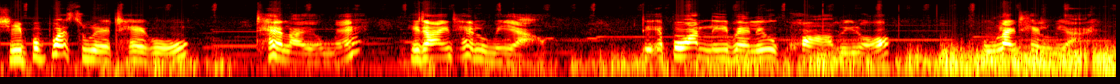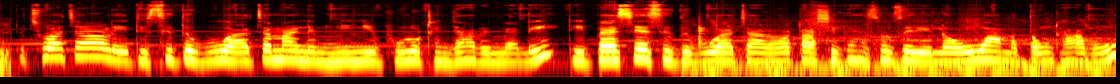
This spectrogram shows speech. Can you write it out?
ရေပပွက်ဆူတဲ့ထဲကိုထည့်လာရုံပဲဒီတိုင်းထည့်လို့မရအောင်ဒီအပေါ်က label လေးကိုခွာပြီးတော့ဘူးလိုက်ထည့်လို့ရတယ်တချို့ကကြတော့လေဒီစီတူဘူးကကျမနဲ့မညင်ညင်ဘူးလို့ထင်ကြပေမဲ့လေဒီ best စီတူဘူးကကြတော့တာရှိကန်စိုးစိတွေလုံးဝမတုံထားဘူး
